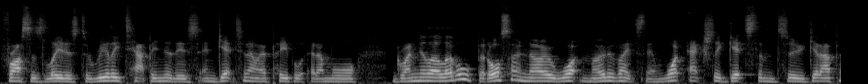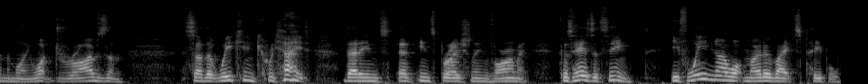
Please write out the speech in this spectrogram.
for us as leaders to really tap into this and get to know our people at a more granular level, but also know what motivates them, what actually gets them to get up in the morning, what drives them, so that we can create that, inspirational environment. Because here's the thing if we know what motivates people,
